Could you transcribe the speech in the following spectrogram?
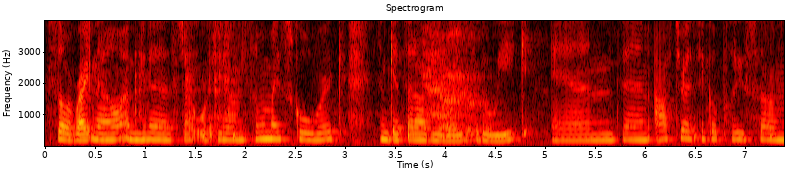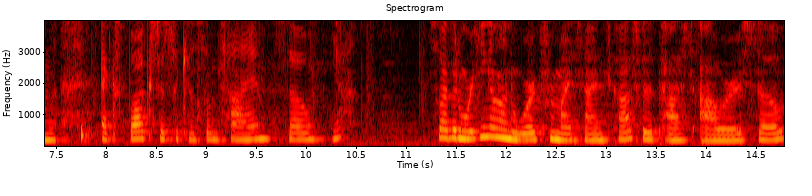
So right now I'm gonna start working on some of my schoolwork and get that out of the way for the week. And then after I think I'll play some Xbox just to kill some time. So yeah. So I've been working on work for my science class for the past hour or so,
